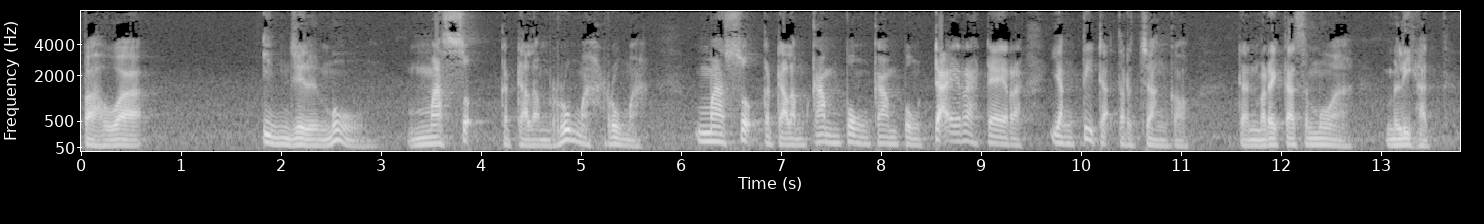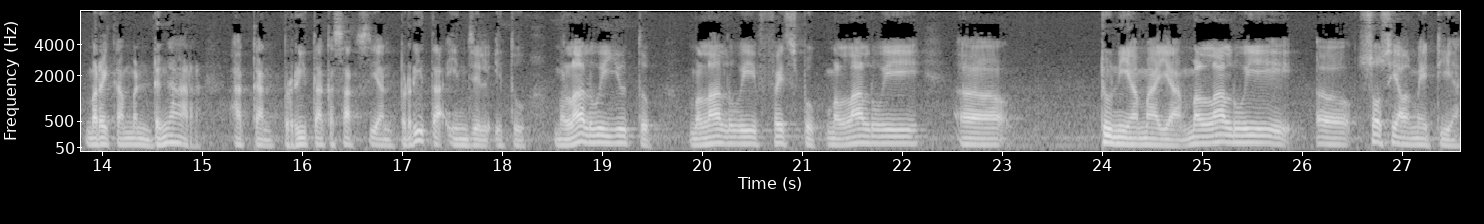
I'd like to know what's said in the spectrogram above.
bahwa Injilmu masuk ke dalam rumah-rumah, masuk ke dalam kampung-kampung, daerah-daerah yang tidak terjangkau, dan mereka semua melihat mereka mendengar akan berita kesaksian, berita Injil itu melalui YouTube, melalui Facebook, melalui uh, dunia maya, melalui uh, sosial media,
